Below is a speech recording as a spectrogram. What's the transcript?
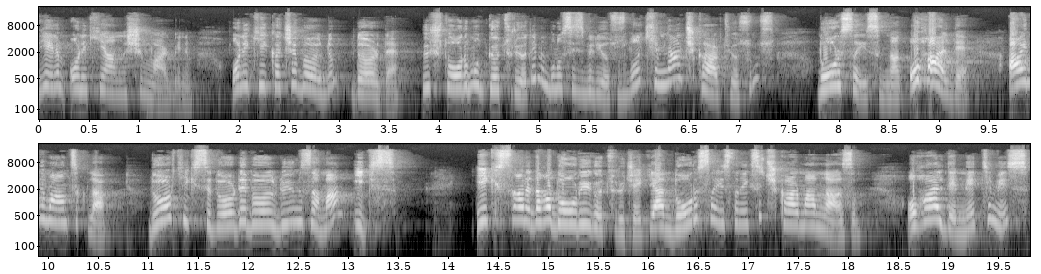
Diyelim 12 yanlışım var benim. 12'yi kaça böldüm? 4'e. 3 doğru mu götürüyor değil mi? Bunu siz biliyorsunuz. Bunu kimden çıkartıyorsunuz? Doğru sayısından. O halde aynı mantıkla 4x'i 4'e böldüğüm zaman x. X tane daha doğruyu götürecek. Yani doğru sayısından eksi çıkarmam lazım. O halde netimiz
